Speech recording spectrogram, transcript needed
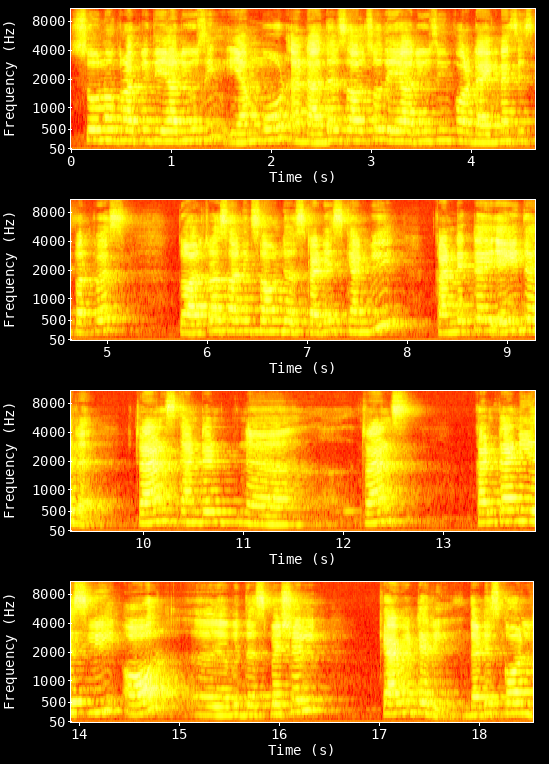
sonography they are using M mode and others also they are using for diagnosis purpose. The ultrasonic sound studies can be conducted either uh, trans or uh, with a special cavitary that is called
